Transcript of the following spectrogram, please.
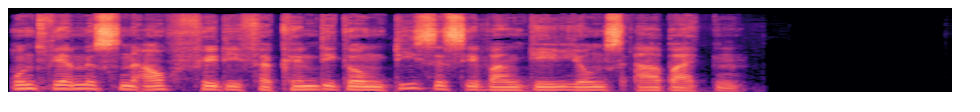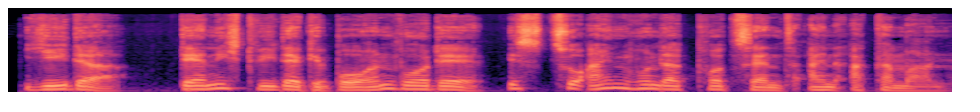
und wir müssen auch für die Verkündigung dieses Evangeliums arbeiten. Jeder, der nicht wiedergeboren wurde, ist zu 100% ein Ackermann.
